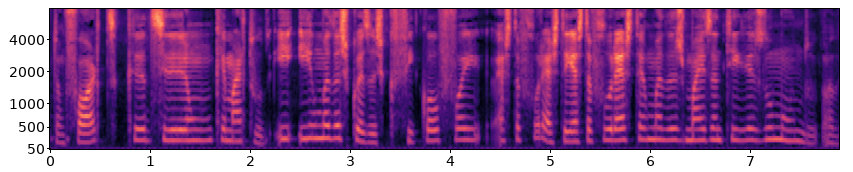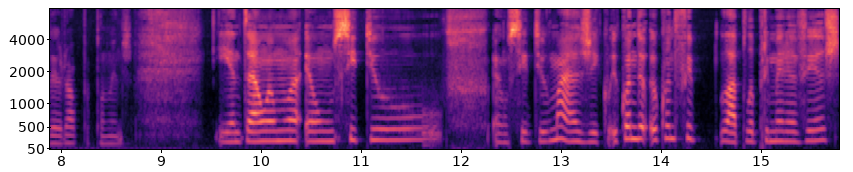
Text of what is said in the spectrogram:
tão forte que decidiram queimar tudo. E, e uma das coisas que ficou foi esta floresta. E esta floresta é uma das mais antigas do mundo, ou da Europa, pelo menos. E então é, uma, é um sítio é um sítio mágico. E quando eu quando fui lá pela primeira vez,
